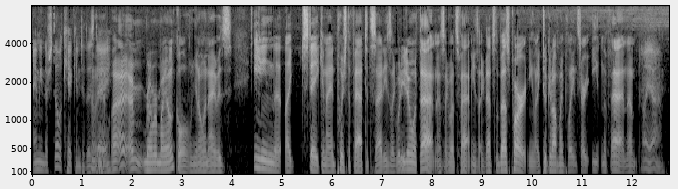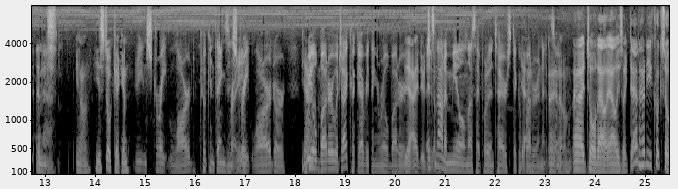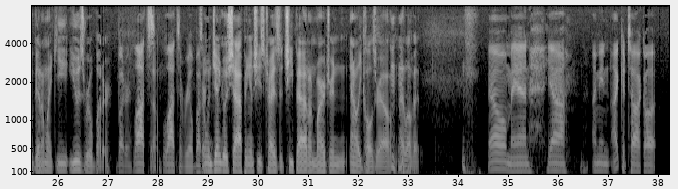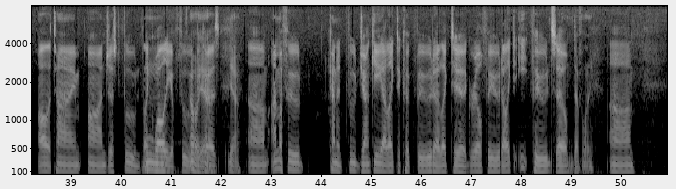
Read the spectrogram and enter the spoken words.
I mean they're still kicking to this Oh, yeah. day. Well, I, I remember my uncle, you know, when I was eating like steak and I had pushed the fat to the side. He's like, "What are you doing with that?" And I was like, "What's fat?" And he's like, "That's the best part." And he like took it off my plate and started eating the fat. And, um, Oh yeah, and yeah. you know, he's still kicking. You're eating straight lard, cooking things in Right. straight lard or Yeah. real butter, which I cook everything in real butter. Yeah, I do too. It's not a meal unless I put an entire stick of Yeah, butter in it. I so. know. I told Allie. Allie's like, "Dad, how do you cook so good?" I'm like, "You use real butter." Butter, lots, So- lots of real butter. So when Jen goes shopping and she tries to cheap out on margarine, Allie calls her out. I love it. oh man, yeah. I mean, I could talk all, all the time on just food, like Mm. quality of food, Oh, yeah. because Yeah. um, I'm a food kind of food junkie. I like to cook food. I like to grill food. I like to eat food. So Definitely. Um,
